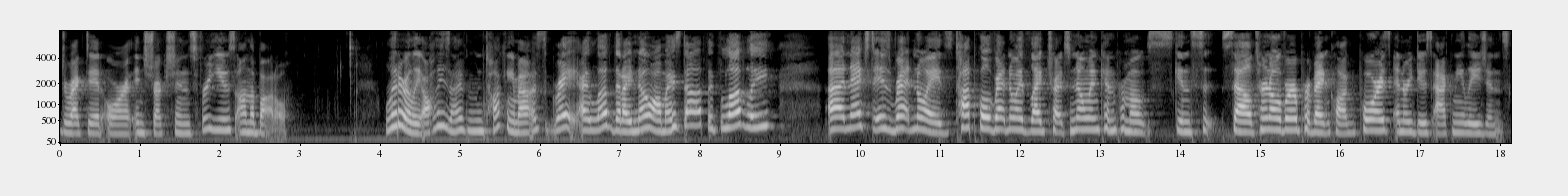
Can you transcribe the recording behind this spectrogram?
directed or instructions for use on the bottle. Literally, all these I've been talking about is great. I love that I know all my stuff. It's lovely. Uh, next is retinoids. Topical retinoids like tretinoin can promote skin cell turnover, prevent clogged pores, and reduce acne lesions.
